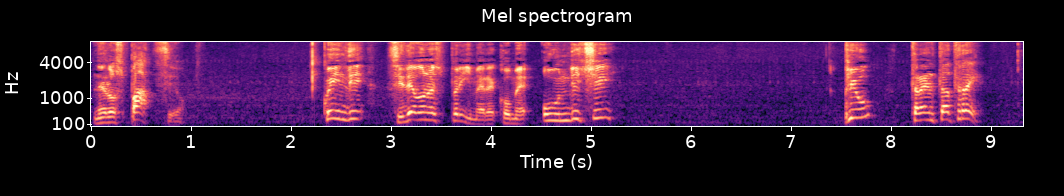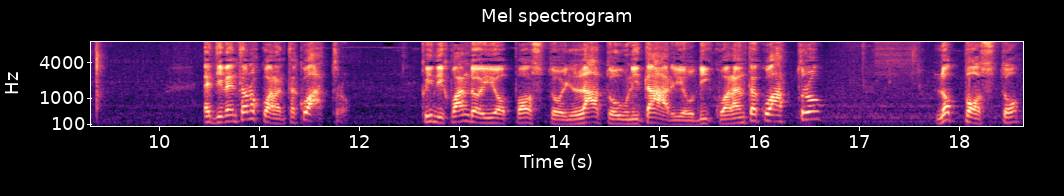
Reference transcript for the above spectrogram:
nello spazio. Quindi si devono esprimere come 11 più 33 e diventano 44. Quindi quando io ho posto il lato unitario di 44, l'ho posto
